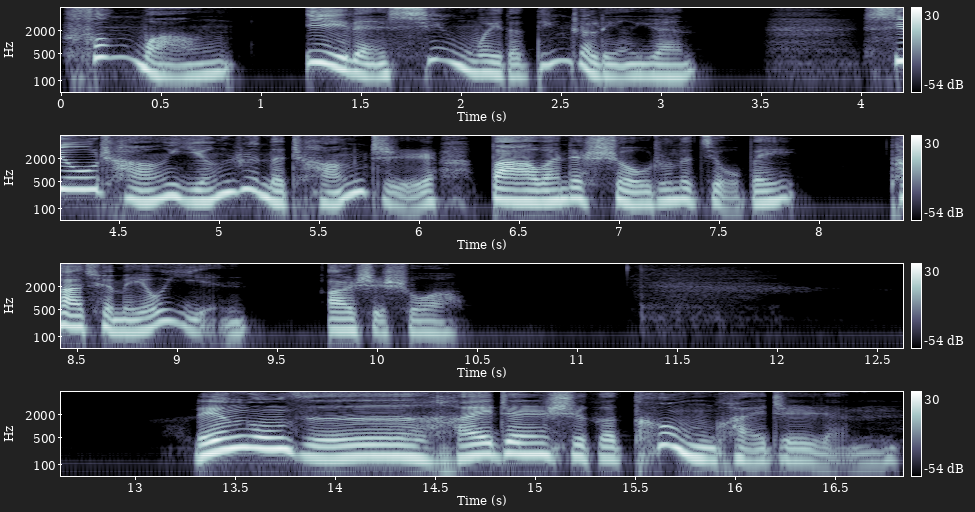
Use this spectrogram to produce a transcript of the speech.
蜂王一脸兴味的盯着凌渊，修长莹润的长指把玩着手中的酒杯，他却没有饮，而是说：“凌公子还真是个痛快之人。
